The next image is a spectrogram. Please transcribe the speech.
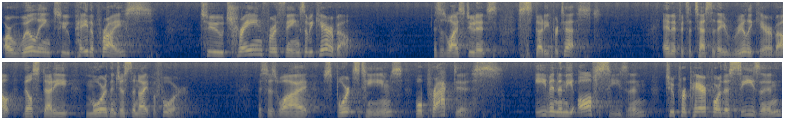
are willing to pay the price to train for things that we care about. This is why students study for tests. And if it's a test that they really care about, they'll study more than just the night before. This is why sports teams will practice even in the off season to prepare for the season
